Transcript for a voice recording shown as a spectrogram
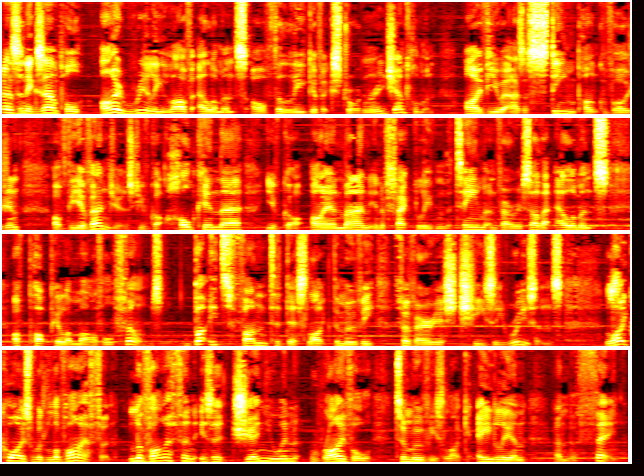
As an example, I really love elements of the League of Extraordinary Gentlemen. I view it as a steampunk version of the Avengers. You've got Hulk in there, you've got Iron Man in effect leading the team, and various other elements of popular Marvel films. But it's fun to dislike the movie for various cheesy reasons. Likewise with Leviathan. Leviathan is a genuine rival to movies like Alien and The Thing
